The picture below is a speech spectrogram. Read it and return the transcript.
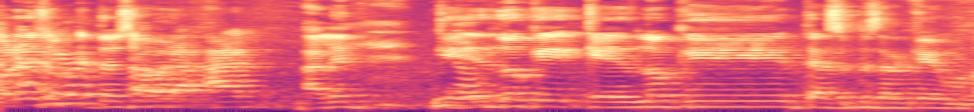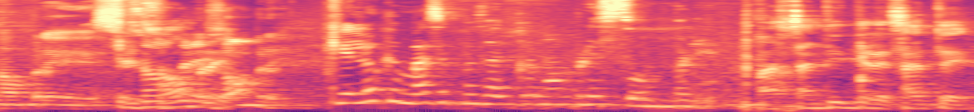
por eso, entonces ahora, ah, Ale, ¿qué, No. es lo que, ¿qué es lo que te hace pensar que un hombre es, Es hombre. es hombre? ¿Qué es lo que me hace pensar que un hombre es hombre? Bastante interesante,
